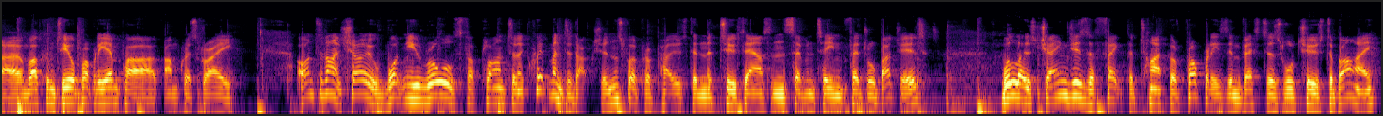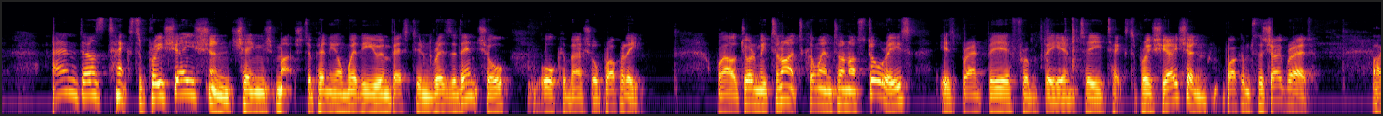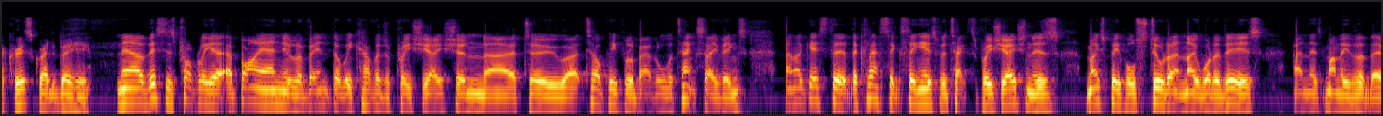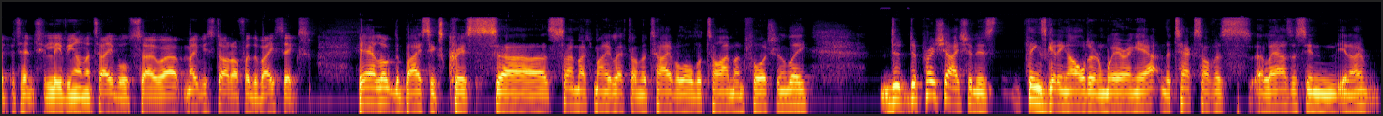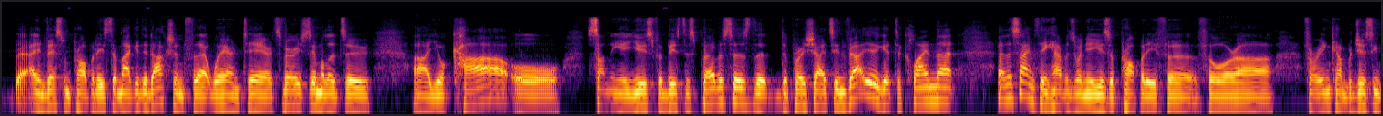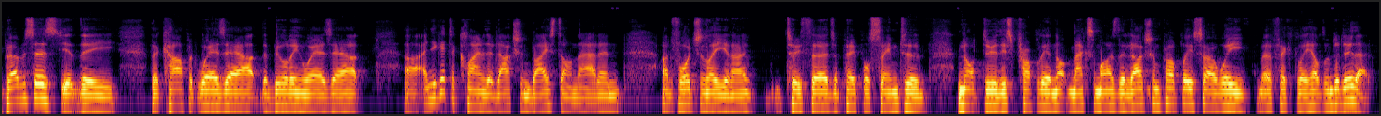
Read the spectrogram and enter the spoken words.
Hello and welcome to Your Property Empire. I'm Chris Gray. On tonight's show, what new rules for plant and equipment deductions were proposed in the 2017 federal budget? Will those changes affect the type of properties investors will choose to buy? And does tax depreciation change much depending on whether you invest in residential or commercial property? Well, joining me tonight to comment on our stories is Brad Beer from BMT Tax Depreciation. Welcome to the show, Brad. Hi, Chris. Great to be here. Now, this is probably a, a biannual event that we cover depreciation uh, to uh, tell people about all the tax savings. And I guess the, the classic thing is with tax depreciation is most people still don't know what it is, and there's money that they're potentially leaving on the table. So uh, maybe start off with the basics. Yeah, look, the basics, Chris. Uh, so much money left on the table all the time, unfortunately. Depreciation is things getting older and wearing out, and the tax office allows us in you know investment properties to make a deduction for that wear and tear. It's very similar to uh, your car or something you use for business purposes that depreciates in value. You get to claim that, and the same thing happens when you use a property for for uh, for income producing purposes. The the carpet wears out, the building wears out, uh, and you get to claim the deduction based on that. And unfortunately, you know, two thirds of people seem to not do this properly and not maximise the deduction properly. So we effectively help them to do that.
